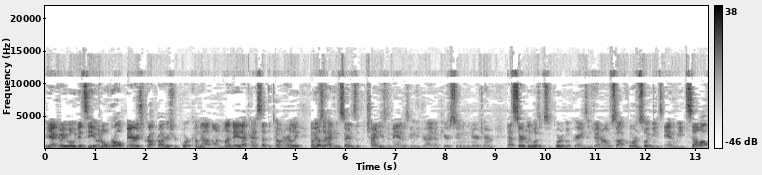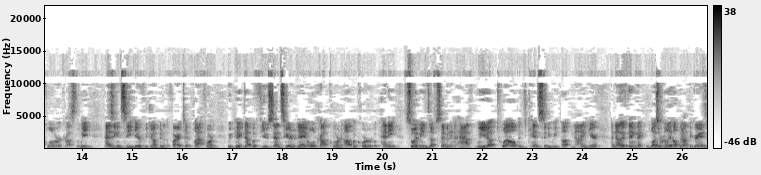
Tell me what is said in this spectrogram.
yeah, Cody. Well, we did see an overall bearish crop progress report come out on Monday. That kind of set the tone early. And we also had concerns that the Chinese demand was going to be drying up here soon in the near term. That certainly wasn't supportive of grains in general. We saw corn, soybeans, and wheat sell off lower across the week. As you can see here, if we jump into the fire tip platform, we picked up a few cents here today. Old crop corn up a quarter of a penny, soybeans up seven and a half, wheat up 12, and Kansas City wheat up nine here. Another thing that wasn't really helping out the grains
